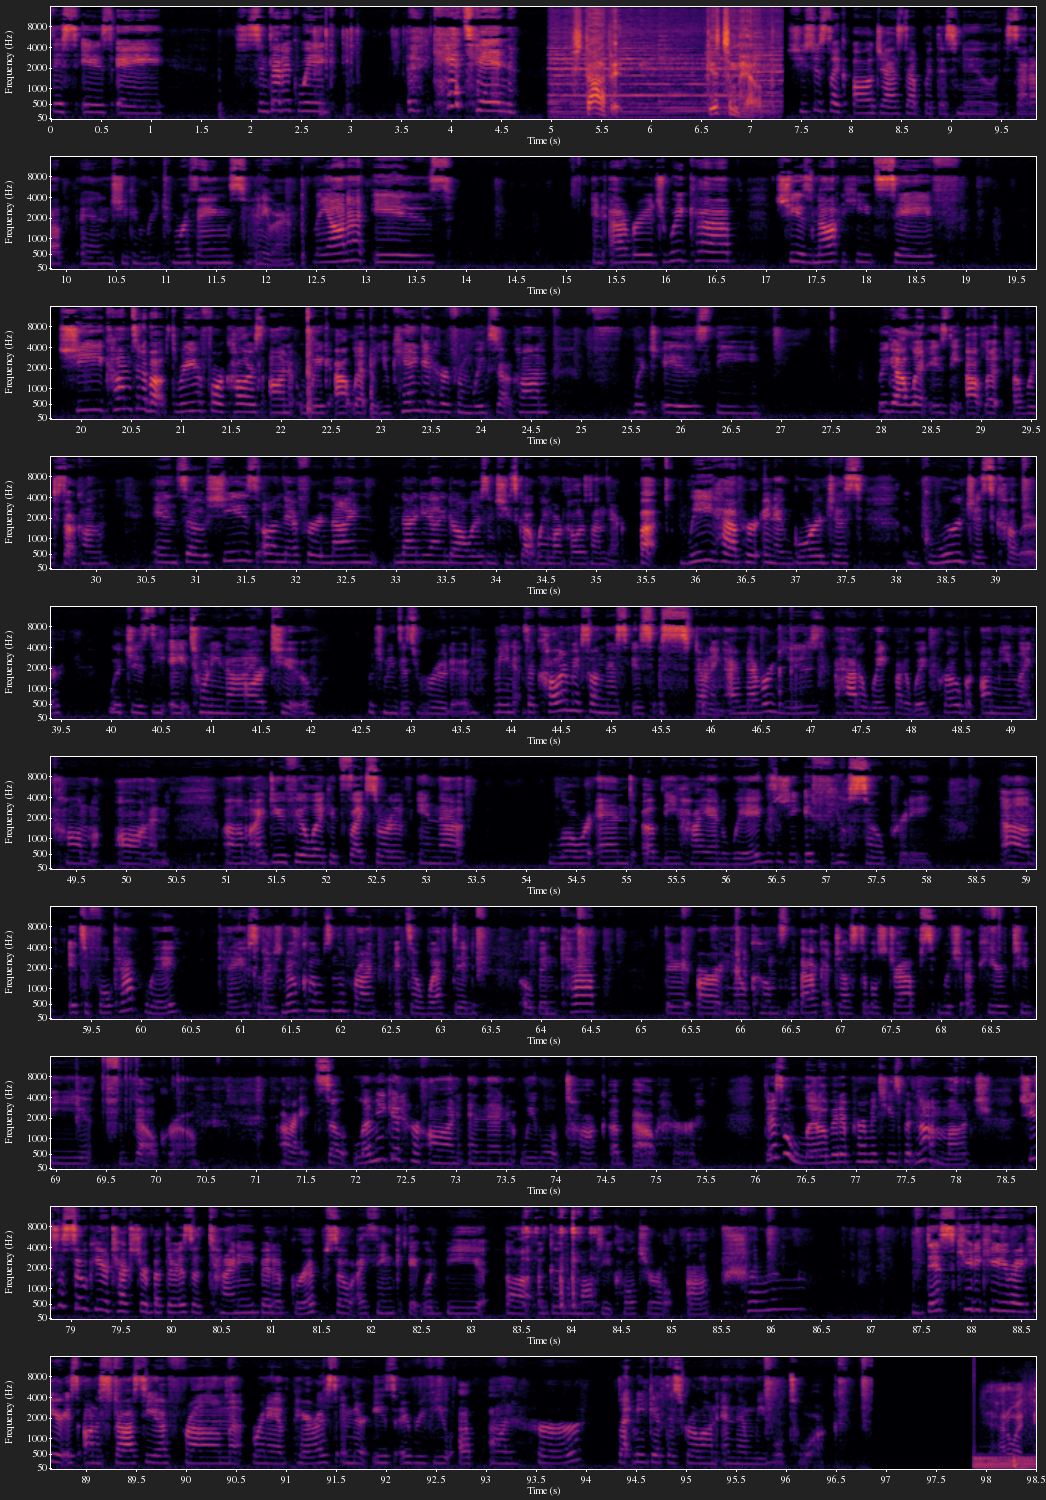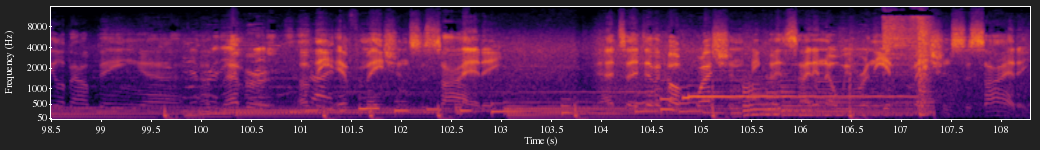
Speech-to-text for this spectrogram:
This is a synthetic wig kitten. Stop it. Get some help. She's just like all jazzed up with this new setup and she can reach more things. Anyway, Liana is an average wig cap. She is not heat safe. She comes in about three or four colors on Wig Outlet, but you can get her from wigs.com, which is the, Wig Outlet is the outlet of wigs.com. And so she's on there for nine ninety nine dollars and she's got way more colors on there. But we have her in a gorgeous, gorgeous color, which is the 829 R2, which means it's rooted. I mean, the color mix on this is stunning. I've never used, had a wig by Wig Pro, but I mean, like, come on. Um, I do feel like it's like sort of in that lower end of the high-end wigs. It feels so pretty. Um, it's a full cap wig, okay, so there's no combs in the front. It's a wefted open cap. There are no combs in the back, adjustable straps, which appear to be Velcro. All right, so let me get her on and then we will talk about her. There's a little bit of permatease, but not much. She's a silkier texture, but there is a tiny bit of grip, so I think it would be uh, a good multicultural option. This cutie cutie right here is Anastasia from Rene of Paris, and there is a review up on her. Let me get this girl on, and then we will talk. How do I feel about being uh, a member of the Information Society? That's a difficult question because I didn't know we were in the Information Society.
